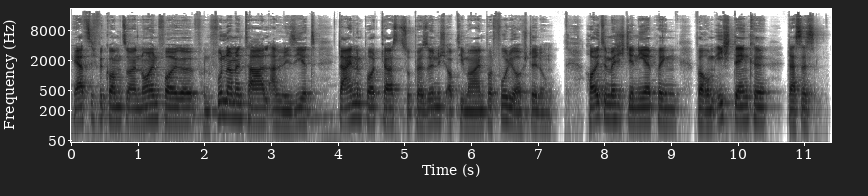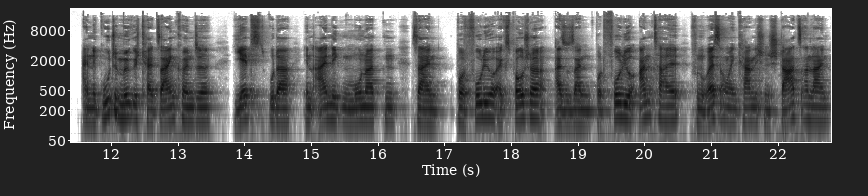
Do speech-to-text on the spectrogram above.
Herzlich willkommen zu einer neuen Folge von Fundamental analysiert, deinem Podcast zur persönlich optimalen Portfolioaufstellung. Heute möchte ich dir näher bringen, warum ich denke, dass es eine gute Möglichkeit sein könnte, jetzt oder in einigen Monaten sein Portfolio Exposure, also sein Portfolioanteil von US-amerikanischen Staatsanleihen,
